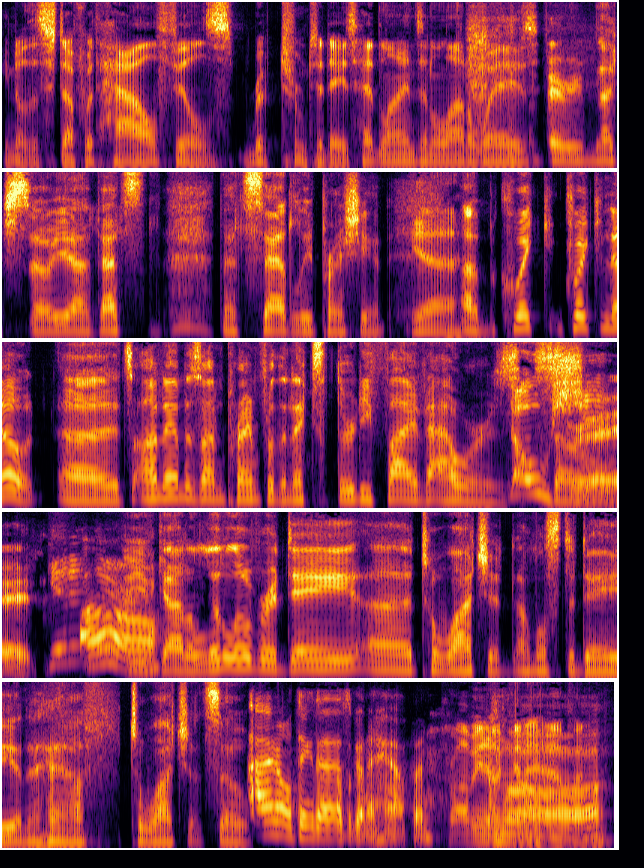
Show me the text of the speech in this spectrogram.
you know, the stuff with Hal feels ripped from today's headlines in a lot of ways. Very much so. Yeah, that's that's sadly prescient. Yeah. Um, quick quick note. Uh, it's on Amazon Prime for the next 35 hours. Oh, so shit. Get in Oh, You've got a little over a day uh, to watch it, almost a day and a half to watch it. So I don't think that's going to happen. Probably not going to happen.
